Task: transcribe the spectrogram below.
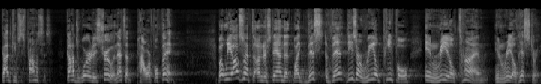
God keeps His promises. God's Word is true, and that's a powerful thing. But we also have to understand that, like, this event, these are real people in real time, in real history.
